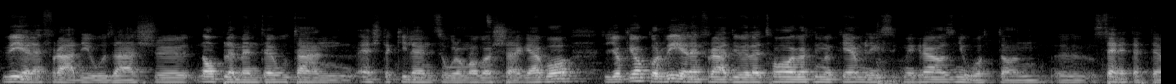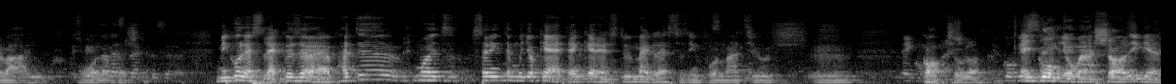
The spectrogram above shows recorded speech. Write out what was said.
VLF rádiózás naplemente után este 9 óra magasságába. Úgyhogy aki akar VLF rádiójelet hallgatni, meg aki emlékszik még rá, az nyugodtan ö, szeretettel várjuk És mikor holnap lesz este. legközelebb? Mikor lesz legközelebb? Hát ö, majd szerintem, hogy a kelten keresztül meg lesz az információs ö, Egy kapcsolat. Akkor Egy gomnyomással, igen.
